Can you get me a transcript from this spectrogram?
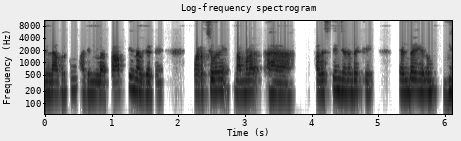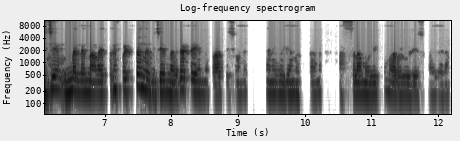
എല്ലാവർക്കും അതിനുള്ള പ്രാപ്തി നൽകട്ടെ. പടച്ചവന് നമ്മളെ ഫലസ്തീൻ ജനതയ്ക്ക് എന്തായാലും വിജയം ഇന്നല്ലേ നാളെ? എത്രയും പെട്ടെന്ന് വിജയം നൽകട്ടെ എന്ന് പ്രാർത്ഥിച്ചുകൊണ്ട് ഞാൻ ഈ വീഡിയോ നിർത്തുകയാണ്. അസ്സലാമലൈക്കും വേറൊരു വീഡിയോസുമായി വരാം.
